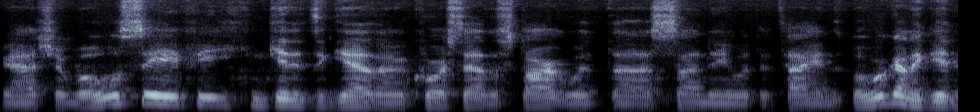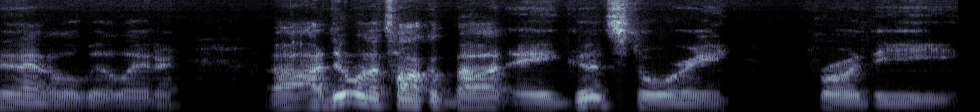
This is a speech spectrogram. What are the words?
gotcha. Well, we'll see if he can get it together. Of course, that'll start with uh, Sunday with the Titans, but we're going to get into that a little bit later. Uh, I do want to talk about a good story for the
